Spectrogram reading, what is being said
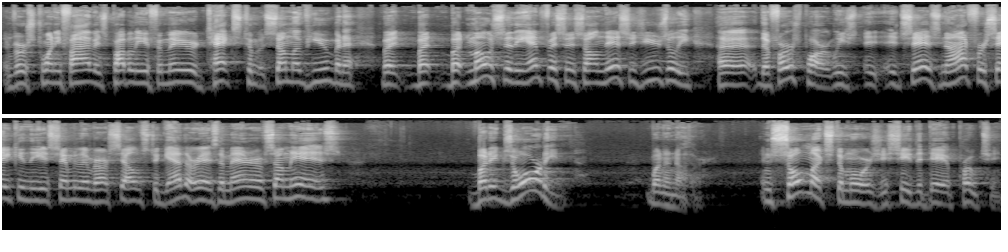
and verse 25, is probably a familiar text to some of you, but, uh, but, but, but most of the emphasis on this is usually uh, the first part. We, it says, not forsaking the assembly of ourselves together, as the manner of some is, but exhorting one another. And so much the more as you see the day approaching.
